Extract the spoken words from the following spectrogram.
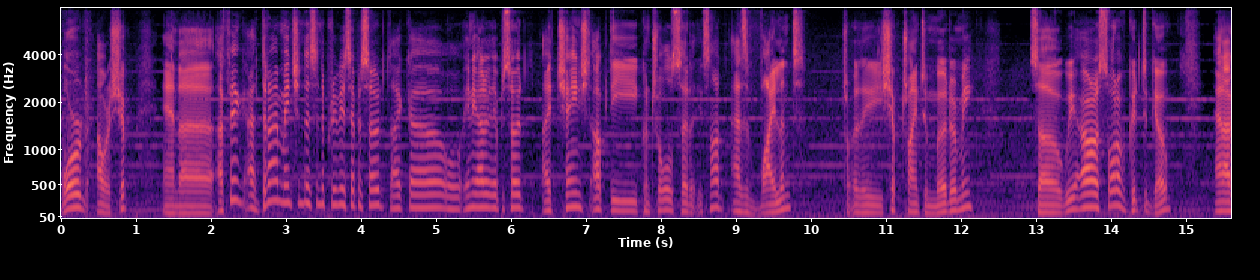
board our ship and uh, I think, uh, did I mention this in the previous episode? Like, uh, or any other episode? I changed up the controls so that it's not as violent. The ship trying to murder me. So we are sort of good to go. And I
